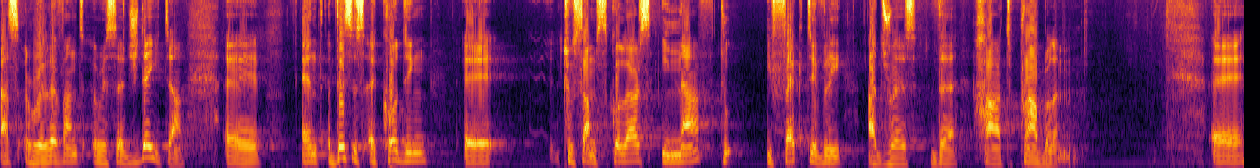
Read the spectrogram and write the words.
as relevant research data. Uh, and this is according uh, to some scholars enough to effectively address the hard problem. Uh,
